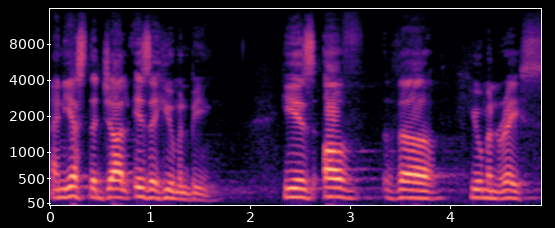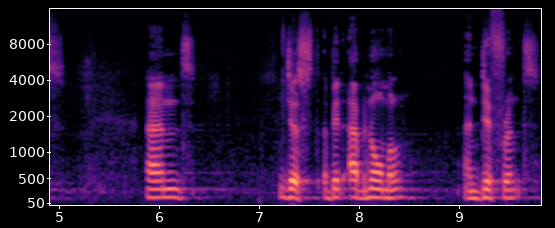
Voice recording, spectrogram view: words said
And yes, Dajjal is a human being. He is of the human race and just a bit abnormal and different.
